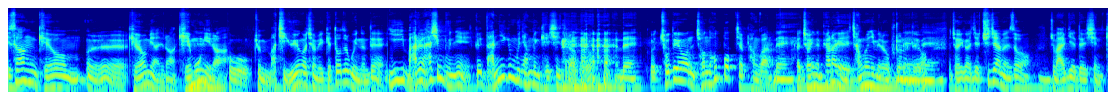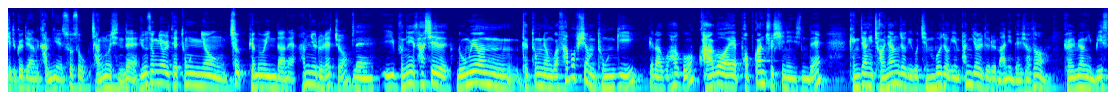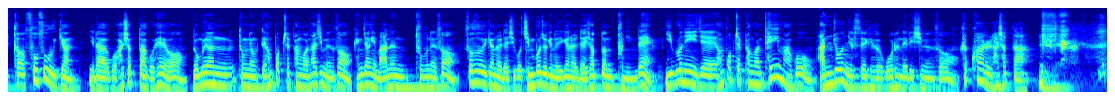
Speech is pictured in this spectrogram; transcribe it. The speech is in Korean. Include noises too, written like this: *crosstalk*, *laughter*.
비상 계엄을 계엄이 아니라 계몽이라고 좀 마치 유행어처럼 이렇게 떠들고 있는데 이 말을 하신 분이 그 낯익은 분이 한 분 계시더라고요. *laughs* 네. 그 조대원 전 헌법재판관. 네. 저희는 편하게 장로님이라고 부르는데요. 네, 네. 저희가 이제 취재하면서 음. 좀 알게 되신 기독교에 대한 감리의 소속 장로신데 윤석열 대통령 측 변호인단에 합류를 했죠. 네, 이 분이 사실 노무현 대통령과 사법시험 동기라고 하고 과거에 법관 출신이신데 굉장히 전향 적이고 진보적인 판결들을 많이 내셔서 별명이 미스터 소수 의견이라고 하셨다고 해요. 노무현 대통령 때 헌법재판관 하시면서 굉장히 많은 부분에서 소수 의견을 내시고 진보적인 의견을 내셨던 분인데 이분이 이제 헌법재판관 퇴임하고 안 좋은 뉴스에 계속 오르내리시면서 흑화를 하셨다. *laughs*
